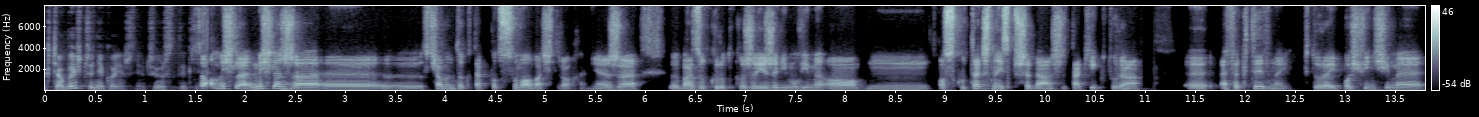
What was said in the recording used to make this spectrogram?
Chciałbyś, czy niekoniecznie? Czy już styknie? Co, myślę, myślę, że e, e, chciałbym to tak podsumować trochę, nie? że bardzo krótko, że jeżeli mówimy o, mm, o skutecznej sprzedaży, takiej, która e, efektywnej, której poświęcimy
